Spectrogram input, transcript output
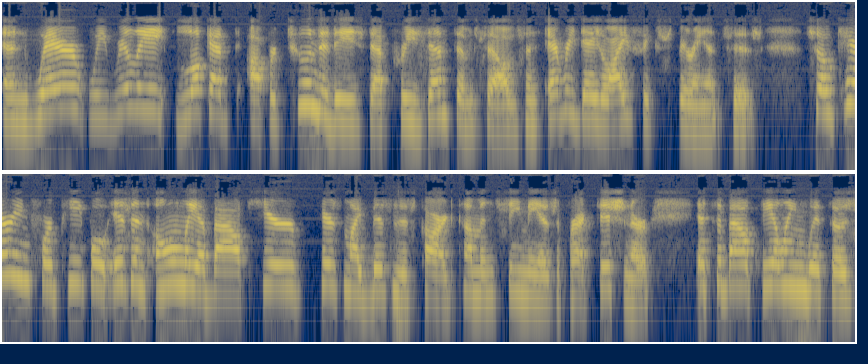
and where we really look at opportunities that present themselves in everyday life experiences. So caring for people isn't only about here here's my business card, come and see me as a practitioner. It's about dealing with those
